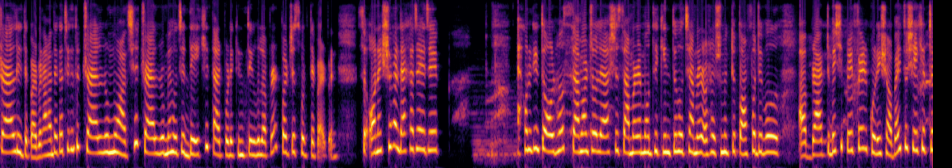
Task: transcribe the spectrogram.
ট্রায়াল দিতে পারবেন। আমাদের কাছে কিন্তু ট্রায়াল রুমও আছে। ট্রায়াল রুমে হচ্ছে দেখে তারপরে কিন্তু এগুলো আপনারা পারচেজ করতে পারবেন। সো অনেক সময় দেখা যায় যে এখন কিন্তু অলমোস্ট সামার চলে আসছে সামারের মধ্যে কিন্তু হচ্ছে আমরা সবসময় একটু কমফোর্টেবল ব্র্যান্ড বেশি প্রেফার করি সবাই। তো সেই ক্ষেত্রে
